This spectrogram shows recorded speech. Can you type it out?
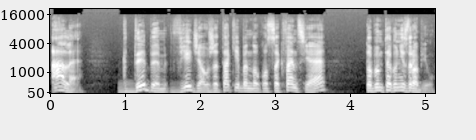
ale gdybym wiedział, że takie będą konsekwencje, to bym tego nie zrobił.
